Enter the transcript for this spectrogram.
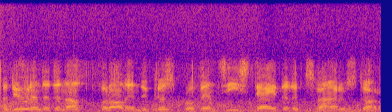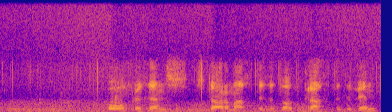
Gedurende de nacht, vooral in de kustprovincies, tijdelijk zware storm. Overigens stormachtige tot krachtige wind,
